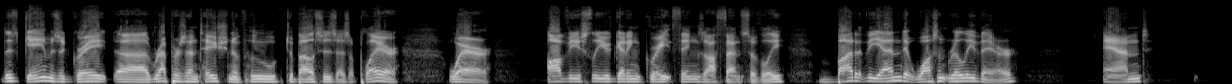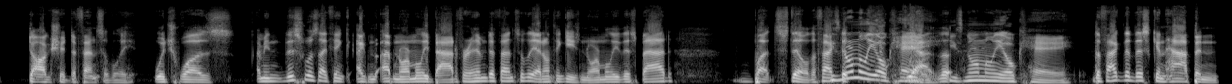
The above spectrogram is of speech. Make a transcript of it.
This game is a great uh, representation of who Tubelis is as a player, where obviously you're getting great things offensively, but at the end it wasn't really there, and dog shit defensively, which was I mean, this was I think abnormally bad for him defensively. I don't think he's normally this bad, but still, the fact that He's that normally okay. Yeah, the- He's normally okay. the fact that this can happen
